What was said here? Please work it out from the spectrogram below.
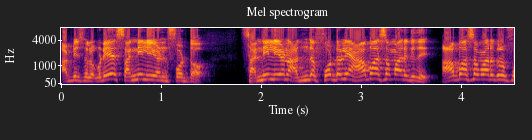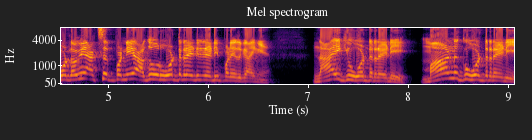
அப்படின்னு சொல்லக்கூடிய Sunny Leone photo Sunny Leone அந்த போட்டோலையும் ஆபாசமா இருக்குது. ஆபாசமா இருக்கிற போட்டோவையும் அக்செப்ட் பண்ணி அது ஒரு ஓட்டர் ஐடி ரெடி பண்ணிருக்காங்க நாய்க்கு ஓட்டர் ஐடி மானுக்கு ஓட்டர் ஐடி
